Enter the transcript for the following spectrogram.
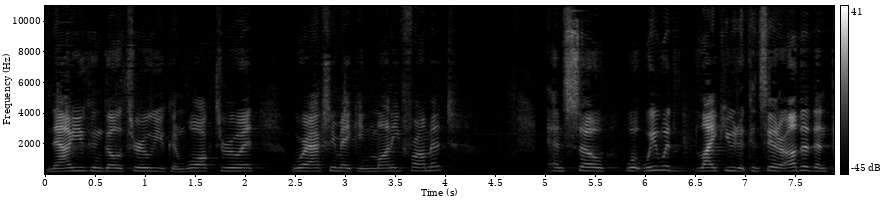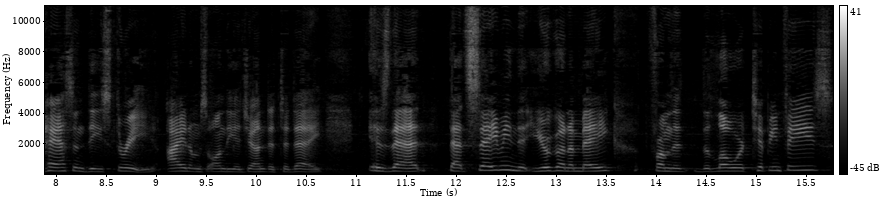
Now you can go through, you can walk through it. We're actually making money from it. And so, what we would like you to consider, other than passing these three items on the agenda today, is that that saving that you're going to make from the, the lower tipping fees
